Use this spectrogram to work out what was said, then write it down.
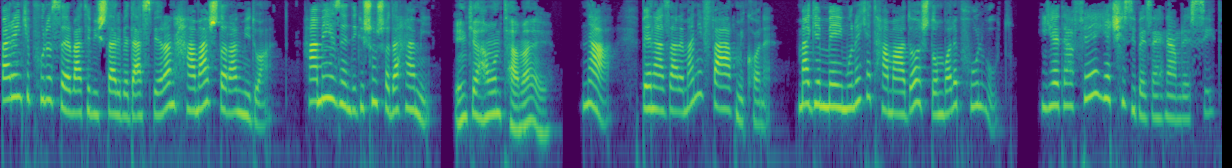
برای اینکه پول و ثروت بیشتری به دست بیارن همش دارن می‌دونن همه زندگیشون شده همین. این که همون طمعه. نه به نظر من این فرق می‌کنه. مگه میمونه که طمع داشت دنبال پول بود؟ یه دفعه یه چیزی به ذهنم رسید.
